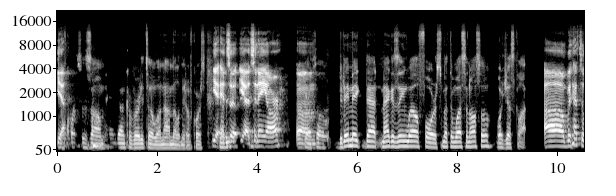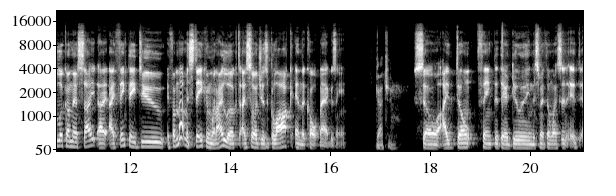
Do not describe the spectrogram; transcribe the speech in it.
yeah. Of course, is um handgun converted to well nine millimeter, of course. Yeah, now, it's a yeah, it's an AR. Um, yeah, so do they make that magazine well for Smith and Wesson also, or just Glock? Uh, we'd have to look on their site. I, I think they do. If I'm not mistaken, when I looked, I saw just Glock and the Colt magazine. Gotcha. So I don't think that they're doing the Smith and Wesson. It,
